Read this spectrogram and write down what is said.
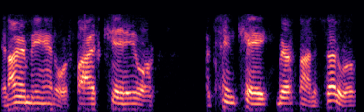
an Ironman or a 5K or a 10K marathon, etc.,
